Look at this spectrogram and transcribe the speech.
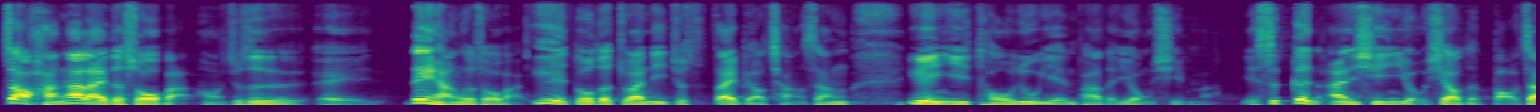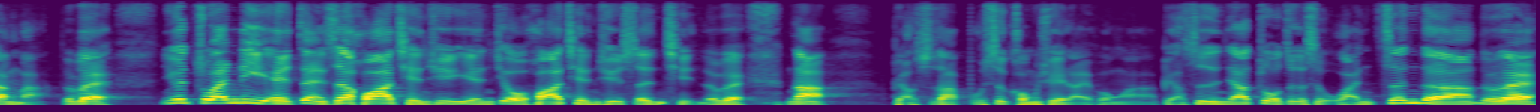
照行阿来的说法，哈，就是诶内行的说法，越多的专利就是代表厂商愿意投入研发的用心嘛，也是更安心有效的保障嘛，对不对？因为专利，诶，这也是要花钱去研究，花钱去申请，对不对？那。表示他不是空穴来风啊，表示人家做这个是玩真的啊，对不对？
